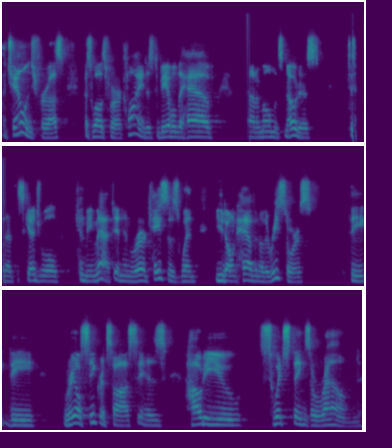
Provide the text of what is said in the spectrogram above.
the challenge for us as well as for our client is to be able to have on a moment's notice to that the schedule can be met. And in rare cases, when you don't have another resource, the the real secret sauce is how do you switch things around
